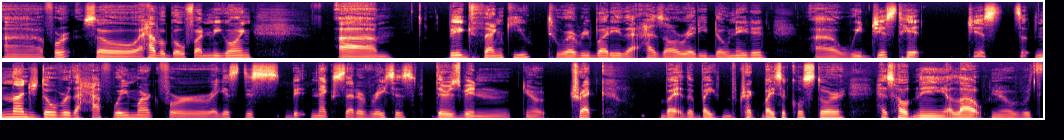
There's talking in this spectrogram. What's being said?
uh for so i have a gofundme going um big thank you to everybody that has already donated. Uh, we just hit, just nudged over the halfway mark for, I guess, this next set of races. There's been, you know, Trek, by the bike Trek bicycle store has helped me a lot, you know, with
